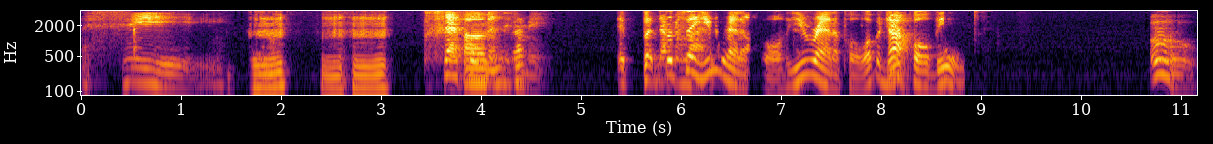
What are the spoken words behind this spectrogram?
I see. Mm-hmm. Mm-hmm. That's a little Um, messy for me. It, but Not let's say lie. you ran a poll. You ran a poll. What would your poll be? Ooh.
